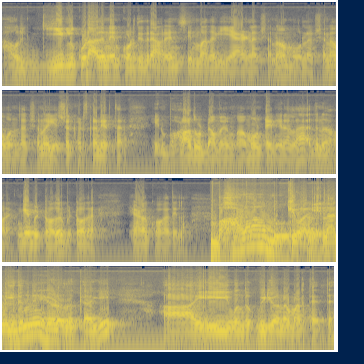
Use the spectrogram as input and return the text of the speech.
ಅವ್ರಿಗೆ ಈಗಲೂ ಕೂಡ ಅದನ್ನೇನು ಕೊಡ್ತಿದ್ರೆ ಅವ್ರೇನು ಸಿನಿಮಾದಾಗ ಎರಡು ಲಕ್ಷನೋ, ಮೂರು ಲಕ್ಷನೋ, ಒಂದು ಲಕ್ಷನೋ ಎಷ್ಟೋ ಕಟ್ಸ್ಕೊಂಡಿರ್ತಾರೆ. ಏನು ಭಾಳ ದೊಡ್ಡ ಅಮೌ, ಅಮೌಂಟ್ ಏನಿರಲ್ಲ. ಅದನ್ನು ಅವ್ರು ಹಂಗೆ ಬಿಟ್ಟು ಹೋದ್ರೆ ಬಿಟ್ಟು ಹೋದ್ರೆ. ಹೇಳಕ್ ಹೋಗೋದಿಲ್ಲ. ಬಹಳ ಮುಖ್ಯವಾಗಿ ನಾನು ಇದನ್ನೇ ಹೇಳೋದಕ್ಕಾಗಿ ಈ ಒಂದು ವಿಡಿಯೋನ ಮಾಡ್ತಾ ಇದ್ದೆ.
